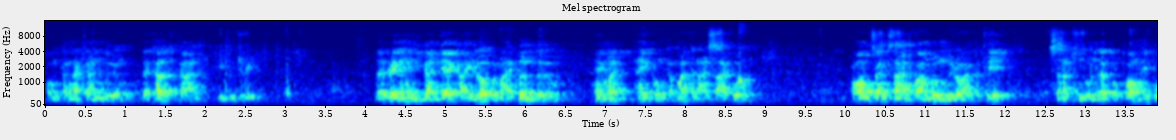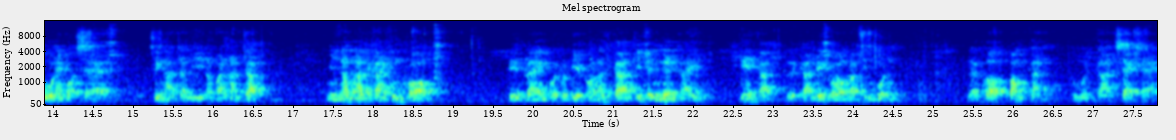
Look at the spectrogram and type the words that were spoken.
ของทั้งนักการเมืองและข้าราชการที่ทุจริต และเร่งให้มีการแก้ไขรือออกฎหมายเพิ่มเติม ให้มาให้ตรงกับมาตรฐานสากล พร้อมสร้างสร้างความร่วมมือระหว่างประเทศ สนับสนุนและปกป้องให้ผู้ให้เบาะแส ซึ่งอาจจะมีรางวัลนำจับ มีนมาตรการคุ้มครอง เปลี่ยนแปลงกฎระเบียบของราชการที่เป็นเงื่อนไขที่ให้การเกิดการเรียกร้องรับสินบน แล้วก็ป้องกันกระบวนการแทรกแซง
